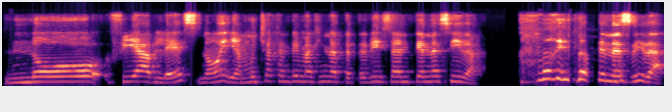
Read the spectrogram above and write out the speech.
no fiables, ¿no? Y a mucha gente, imagínate, te dicen, tienes SIDA. y no tienes SIDA.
